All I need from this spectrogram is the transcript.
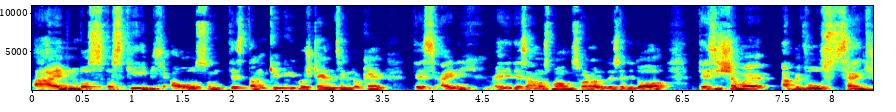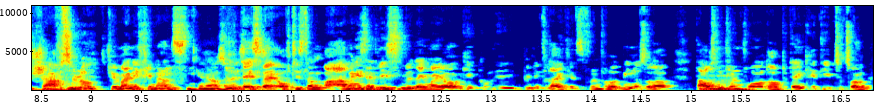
äh, ein, was, was gebe ich aus und das dann gegenüberstellen und sagen, okay, das eigentlich hätte ich das anders machen sollen oder das hätte ich da. Das ist schon mal ein Bewusstsein zu schaffen Absolut. für meine Finanzen. Genau so Also das, weil oft ist dann, auch wenn ich es nicht wissen will, denke ich mir, ja, okay, komm, ich bin vielleicht jetzt 500 minus oder 1500, habe den Kredit sozusagen,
